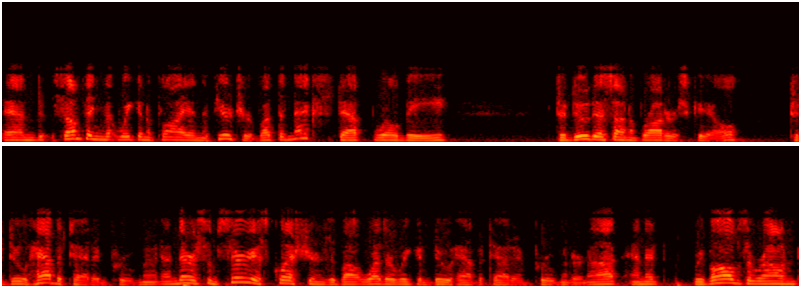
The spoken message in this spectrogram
and something that we can apply in the future. But the next step will be to do this on a broader scale, to do habitat improvement. And there are some serious questions about whether we can do habitat improvement or not. And it revolves around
